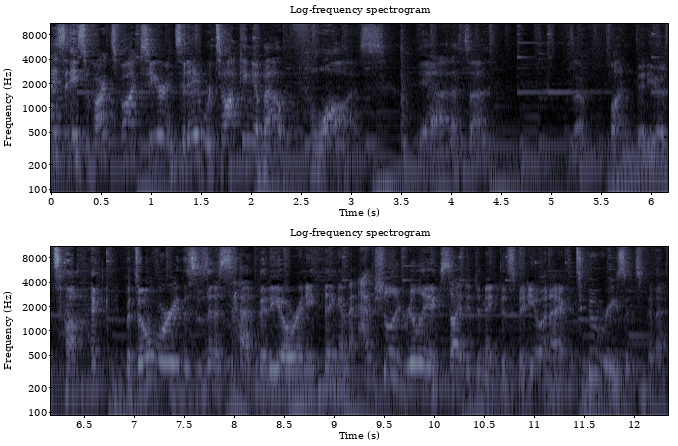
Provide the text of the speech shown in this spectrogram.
guys, Ace of Hearts Fox here, and today we're talking about flaws. Yeah, that's a a fun video topic. But don't worry, this isn't a sad video or anything. I'm actually really excited to make this video, and I have two reasons for that.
